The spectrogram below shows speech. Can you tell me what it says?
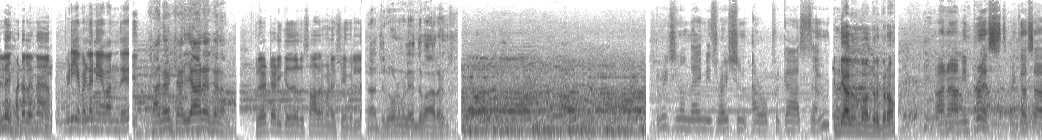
அல்ல கடல் என்ன விடிய வெள்ளனே வந்து. சனம் சரியான சனம். பிளேட் அடிக்கிறது ஒரு சாதாரணமான விஷயம் இல்லை. நான் திருவண்ணாமலையிலேருந்து வாரேன். Original name is Roshan Arul Pragasam. இந்தியாவிலிருந்து வந்திருக்கிறோம். And I'm impressed because uh,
